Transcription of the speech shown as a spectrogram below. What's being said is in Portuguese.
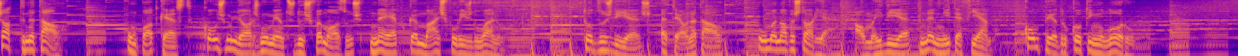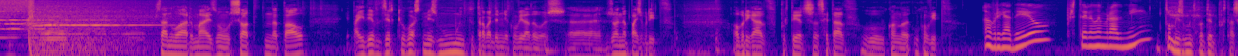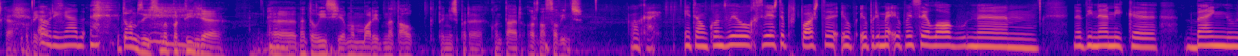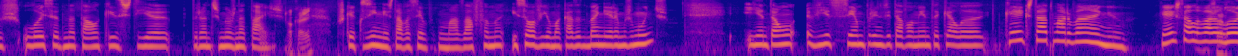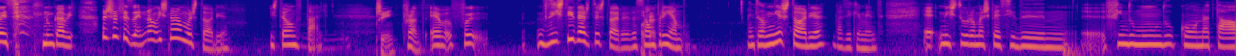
Shot de Natal. Um podcast com os melhores momentos dos famosos na época mais feliz do ano. Todos os dias, até ao Natal, uma nova história. Ao meio-dia, na NIT FM. Com Pedro Coutinho Louro. Está no ar mais um shot de Natal. Epá, e devo dizer que eu gosto mesmo muito do trabalho da minha convidada hoje, a Joana Paz Brito. Obrigado por teres aceitado o, o convite. Obrigada eu por terem lembrado de mim. Estou mesmo muito contente por estares cá. Obrigado. Obrigada. Então vamos a isso. Uma partilha ah, natalícia, uma memória de Natal que tenhas para contar aos nossos ouvintes. Ok. Então, quando eu recebi esta proposta, eu, eu, prime- eu pensei logo na, na dinâmica banhos, loiça de Natal que existia durante os meus natais. Ok. Porque a cozinha estava sempre numa azáfama e só havia uma casa de banho éramos muitos. E então havia sempre, inevitavelmente, aquela: quem é que está a tomar banho? Quem é que está a lavar Certo. a louça? Nunca havia. Mas pensei: não, isto não é uma história. Isto é um detalhe. Sim. Pronto, é, foi, desisti desta história, era só Ok. um preâmbulo. Então a minha história, basicamente, é, mistura uma espécie de eh, fim do mundo com o Natal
